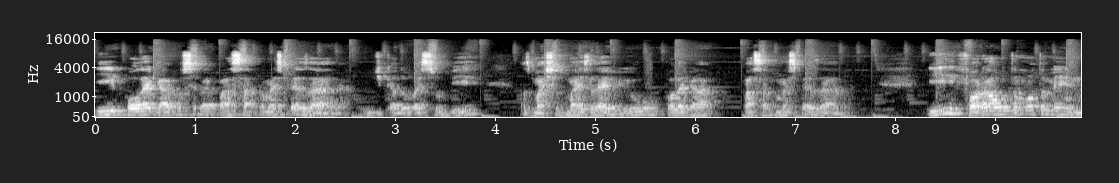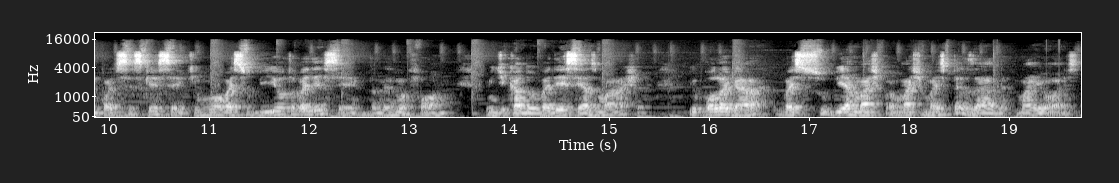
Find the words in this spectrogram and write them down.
e polegar você vai passar para mais pesada. O indicador vai subir, as marchas mais leves e o polegar passar para mais pesada. E fora a outra mão também, não pode se esquecer que uma vai subir e outra vai descer, da mesma forma. O indicador vai descer as marchas e o polegar vai subir a marcha para marcha mais pesada, maiores.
